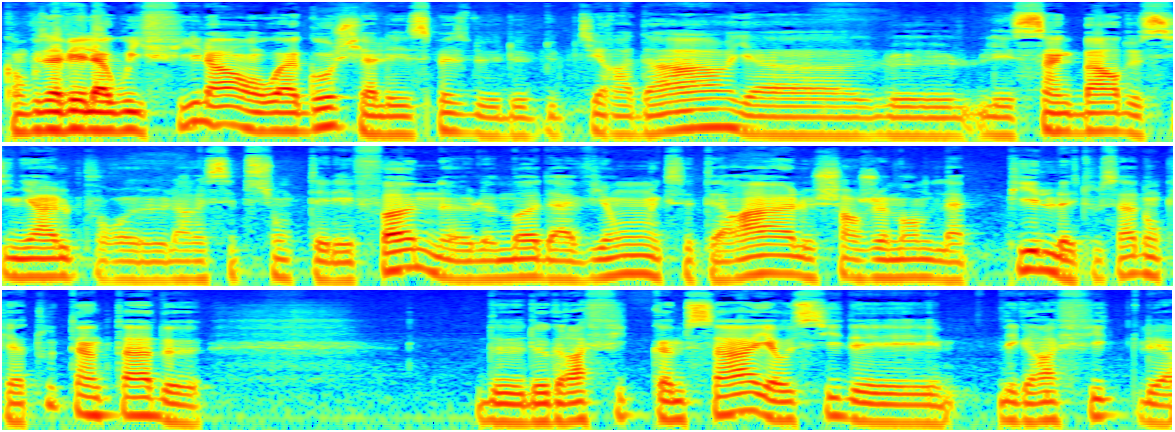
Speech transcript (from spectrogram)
Quand vous avez la Wi-Fi, là, en haut à gauche, il y a l'espèce de, de, petits radars, il y a les 5 barres de signal pour euh, la réception de téléphone, euh, le mode avion, etc., le chargement de la pile et tout ça. Donc il y a tout un tas de, de, graphiques comme ça. Il y a aussi des, des graphiques, les,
